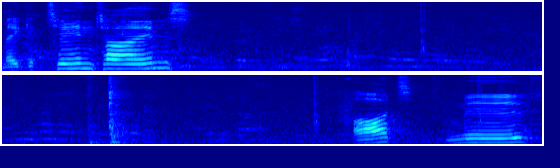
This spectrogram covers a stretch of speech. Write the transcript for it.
make it 10 times. Art, move,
